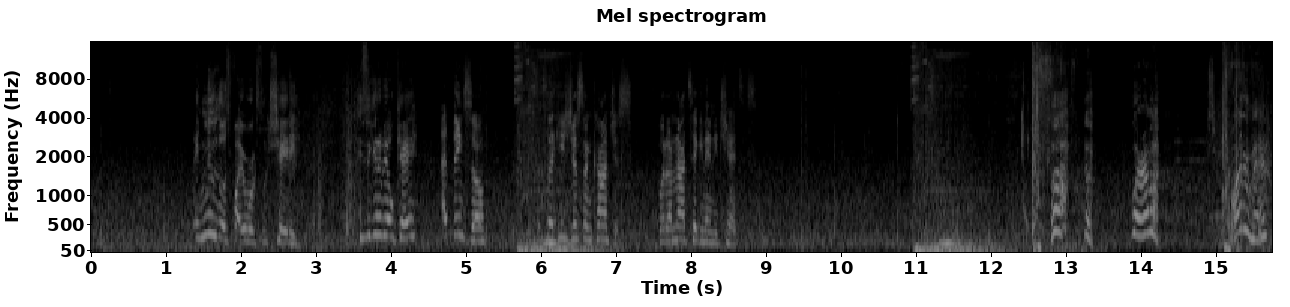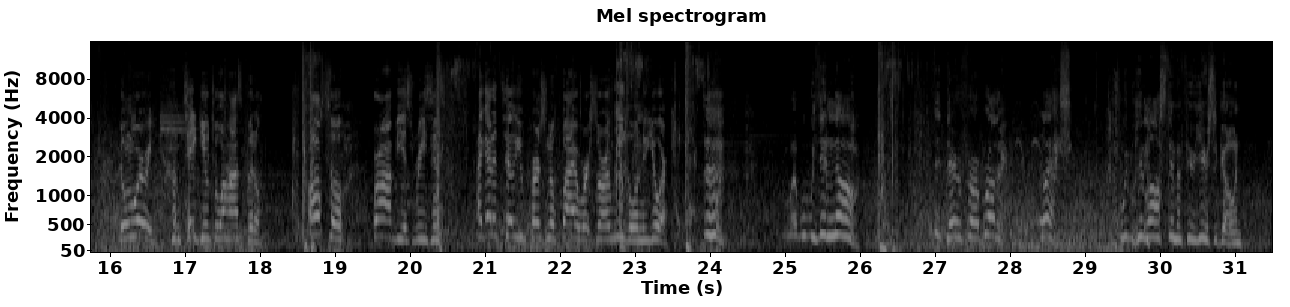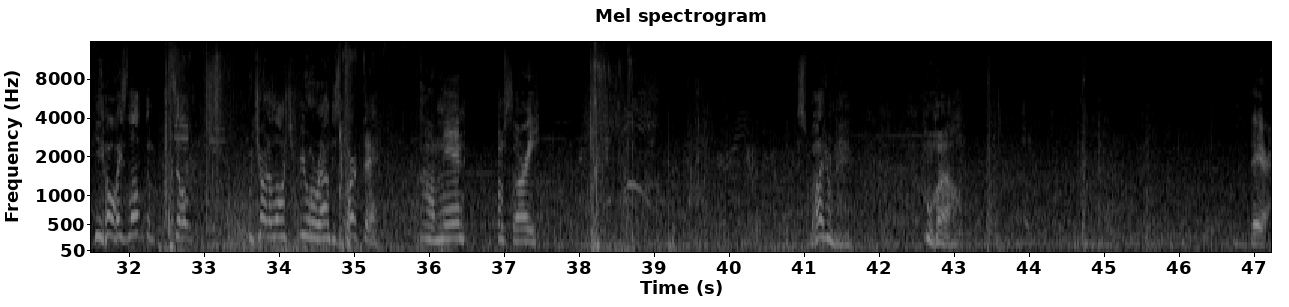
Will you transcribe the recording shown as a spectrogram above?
I knew those fireworks looked shady. Is he gonna be okay? I think so. Looks like he's just unconscious. But I'm not taking any chances. Ah! Where am I? Spider-Man? Don't worry, I'm taking you to a hospital. Also, for obvious reasons, I gotta tell you personal fireworks are illegal in New York. Uh, we- didn't know. They're for our brother, Lex. We, we lost him a few years ago, and he always loved them. So we try to launch a few around his birthday. Oh man, I'm sorry. Spider-Man? Wow. There.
